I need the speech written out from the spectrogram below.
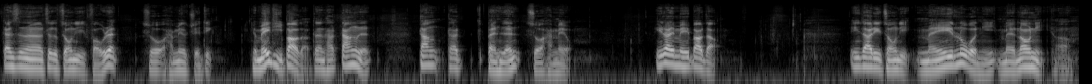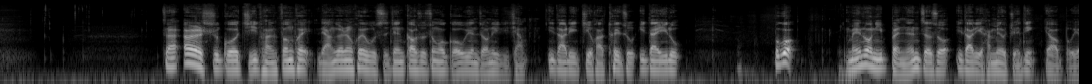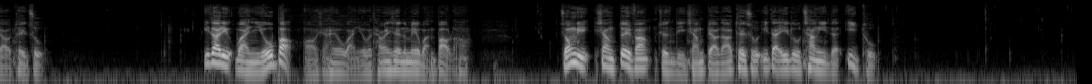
但是呢，这个总理否认说还没有决定。有媒体报道，但是他当人当他本人说还没有。意大利媒体报道，意大利总理梅洛尼梅洛尼啊。在二十国集团峰会，两个人会晤时间告诉中国国务院总理李强，意大利计划退出“一带一路”。不过，梅洛尼本人则说，意大利还没有决定要不要退出。意大利《晚邮报》哦，好像还有《晚邮》，台湾现在都没有《晚报》了哈。总理向对方就是李强表达退出“一带一路”倡议的意图。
